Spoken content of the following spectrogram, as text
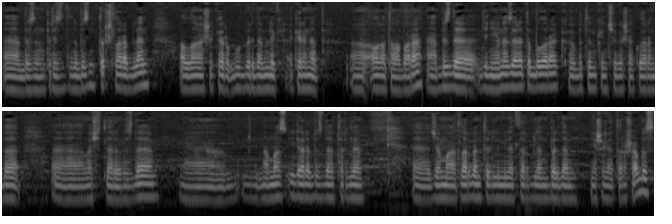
безнең президентыбызның тырышлары белән Аллага шөкер бу бердәмлек әкренеп алга таба бара. Без дә диния нәзарәте буларак бөтен көнчыгыш якларында мәчетләребездә, намаз өйләребездә төрле җәмәгатьләр белән төрле милләтләр белән бердәм яшәргә тырышабыз.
